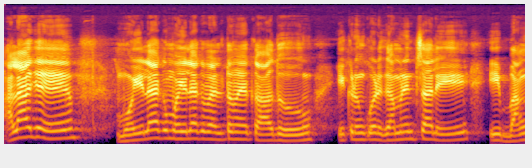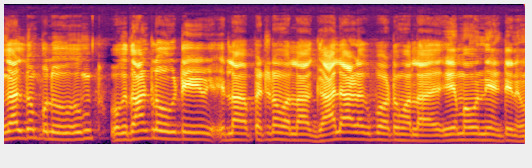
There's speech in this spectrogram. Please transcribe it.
అలాగే మొయ్యలేక మొయ్యలేక వెళ్ళటమే కాదు ఇక్కడ ఇంకోటి గమనించాలి ఈ బంగాళదుంపలు ఒక దాంట్లో ఒకటి ఇలా పెట్టడం వల్ల గాలి ఆడకపోవడం వల్ల ఏమవుంది అంటేను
